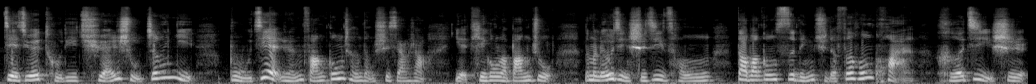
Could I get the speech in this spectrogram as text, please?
解决土地权属争议。补建人防工程等事项上也提供了帮助。那么刘瑾实际从道邦公司领取的分红款合计是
